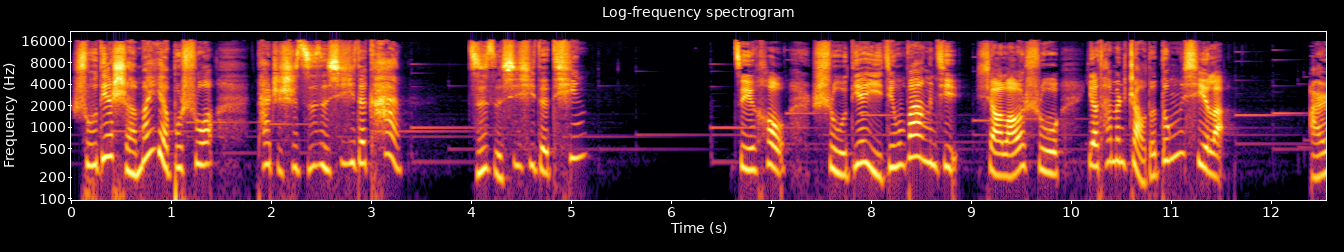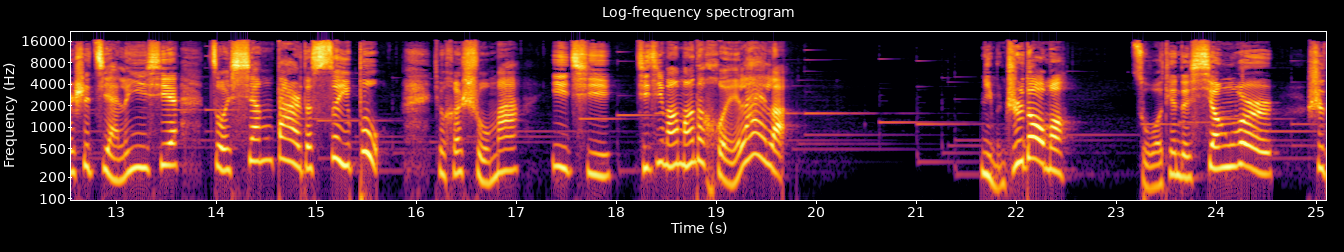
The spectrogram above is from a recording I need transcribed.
鼠爹什么也不说，他只是仔仔细细的看，仔仔细细的听。最后，鼠爹已经忘记小老鼠要他们找的东西了。而是捡了一些做香袋儿的碎布，就和鼠妈一起急急忙忙的回来了。你们知道吗？昨天的香味儿是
